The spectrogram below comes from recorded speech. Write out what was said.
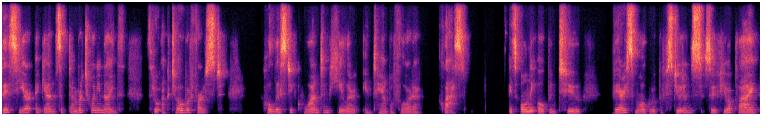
this year again, September 29th through October 1st, Wholistic Quantum Healer in Tampa, Florida class. It's only open to very small group of students. So if you apply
